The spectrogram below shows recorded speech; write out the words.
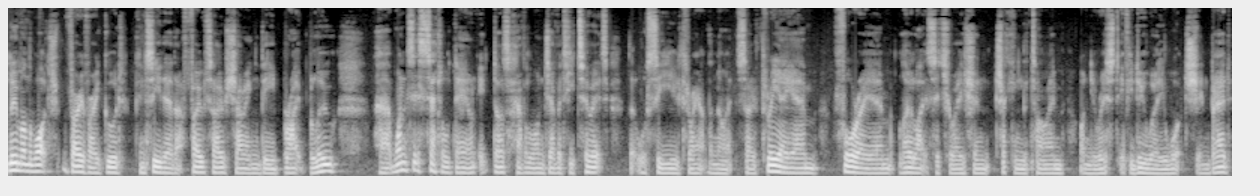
Lume on the watch, very, very good. You can see there that photo showing the bright blue. Uh, once it's settled down, it does have a longevity to it that will see you throughout the night. So 3 a.m., 4 a.m., low light situation, checking the time on your wrist. If you do wear your watch in bed,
